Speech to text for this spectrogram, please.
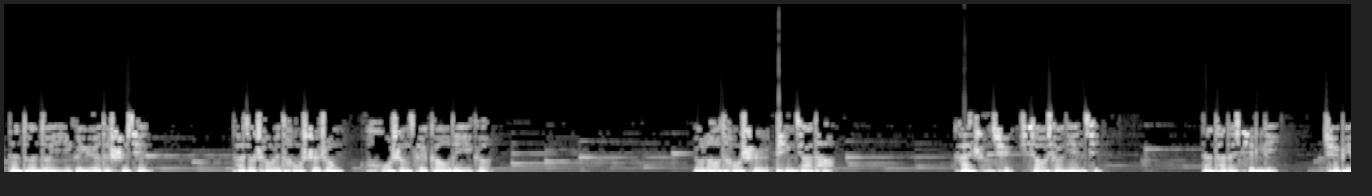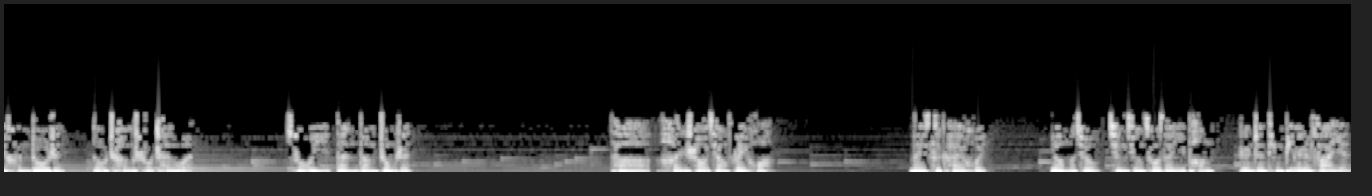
但短短一个月的时间，他就成为同事中呼声最高的一个。有老同事评价他，看上去小小年纪，但他的心里却比很多人都成熟沉稳，足以担当重任。他很少讲废话，每次开会，要么就静静坐在一旁认真听别人发言，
